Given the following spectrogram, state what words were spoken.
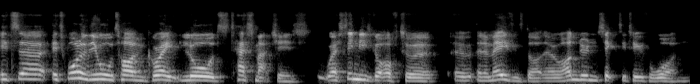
It's uh, it's one of the all-time great Lords Test matches. West Indies got off to a, a, an amazing start. They were 162 for one,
